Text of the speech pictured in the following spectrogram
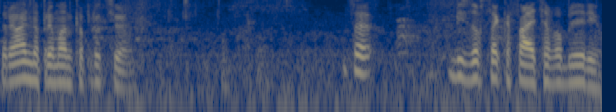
реально приманка працює. Це більш за все касається воблерів.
